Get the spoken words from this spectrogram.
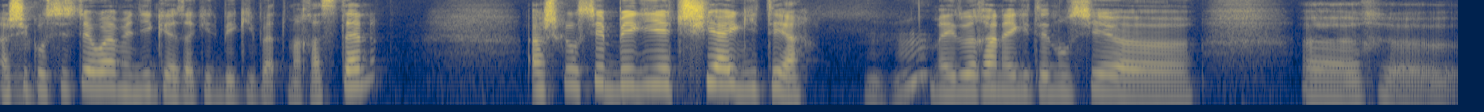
Hasiko ziste, guai mendik ezakit begi bat marazten. Hasiko zauzie begi etxia egitea. Nahi du egiten duzie uh, uh,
